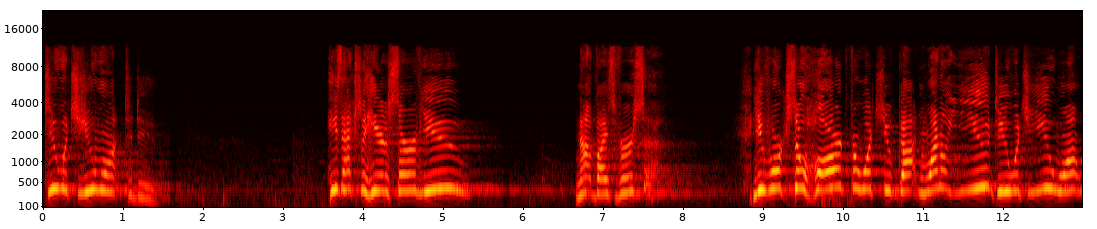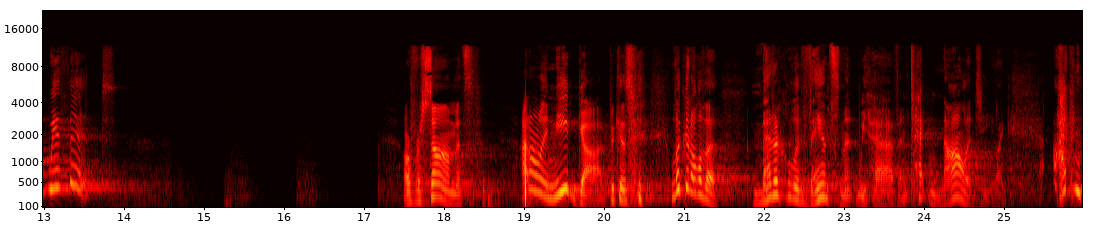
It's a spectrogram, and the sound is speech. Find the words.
Do what you want to do. He's actually here to serve you, not vice versa. You've worked so hard for what you've gotten. Why don't you do what you want with it? Or for some, it's, I don't really need God because look at all the medical advancement we have and technology. Like, I can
